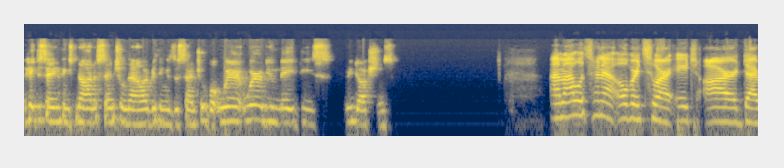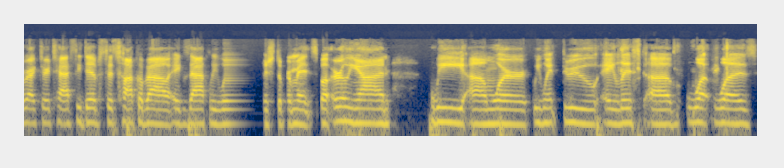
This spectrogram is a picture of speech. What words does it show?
I hate to say anything's non-essential now, everything is essential, but where, where have you made these reductions? Um, I will turn that over to our HR director, Tassie Demps, to talk about exactly which departments. But early on, we um, were we went through a list of what was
